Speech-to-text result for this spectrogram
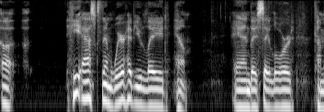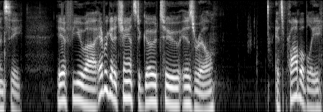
uh, he asks them, Where have you laid him? and they say, Lord, come and see. If you uh, ever get a chance to go to Israel, it's probably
